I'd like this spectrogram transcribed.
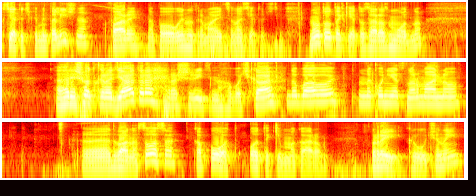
Сіточка металічна, фари наполовину тримаються на сіточці. Ну, то таке, то зараз модно. Решетка радіатора, розширительного бачка додали, наконець, нормального. Е, Два насоса, капот от таким макаром прикручений.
